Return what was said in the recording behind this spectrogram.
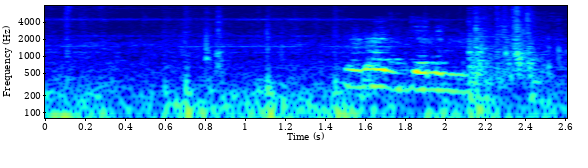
We're not getting it.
